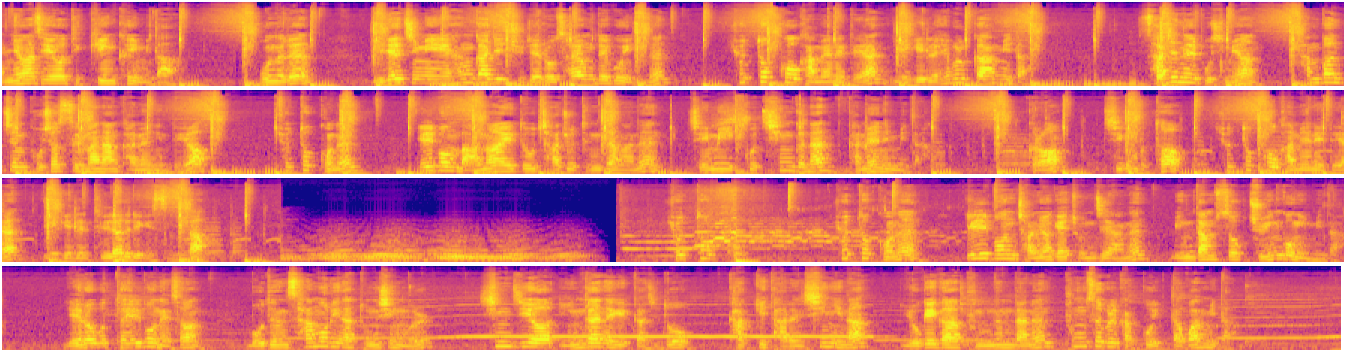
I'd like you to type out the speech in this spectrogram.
안녕하세요 디키잉크입니다. 오늘은 미래지미의 한 가지 주제로 사용되고 있는 효토코 가면에 대한 얘기를 해볼까 합니다. 사진을 보시면 한 번쯤 보셨을 만한 가면인데요. 효토코는 일본 만화에도 자주 등장하는 재미있고 친근한 가면입니다. 그럼 지금부터 효토코 가면에 대한 얘기를 들려드리겠습니다. 효토코 효토코는 일본 전역에 존재하는 민담 속 주인공입니다. 예로부터 일본에선 모든 사물이나 동식물, 심지어 인간에게까지도 각기 다른 신이나 요괴가 붙는다는 풍습을 갖고 있다고 합니다.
